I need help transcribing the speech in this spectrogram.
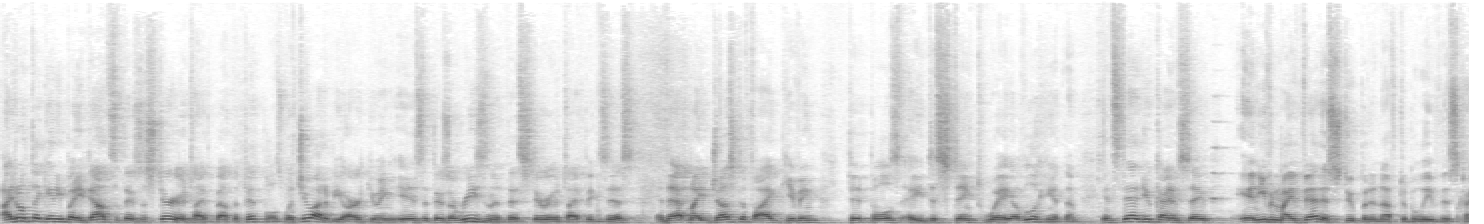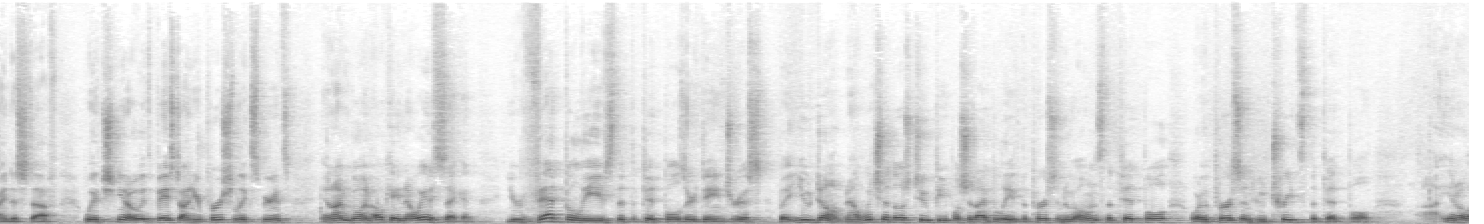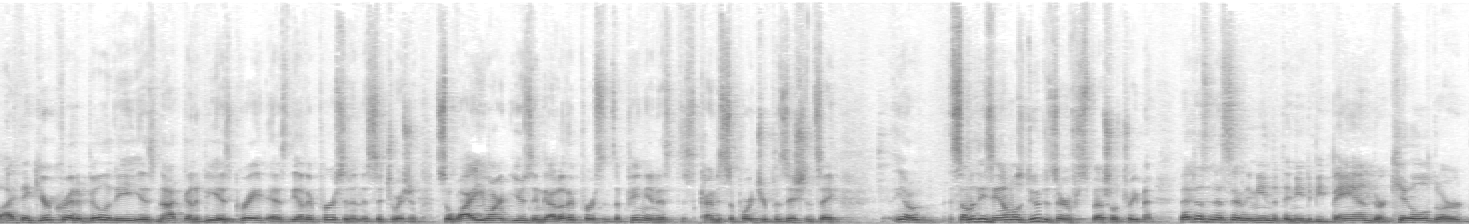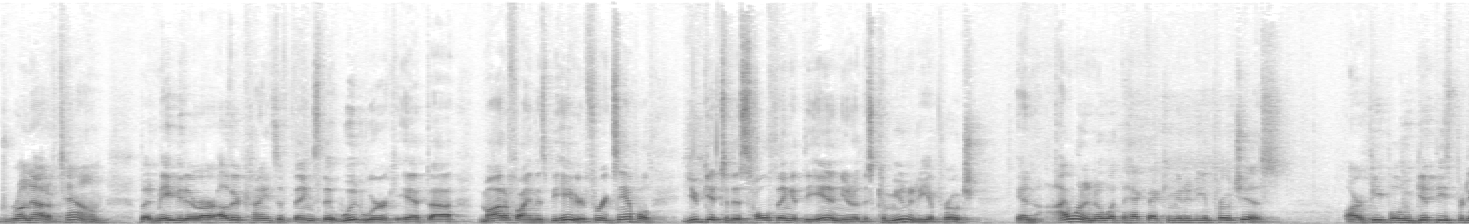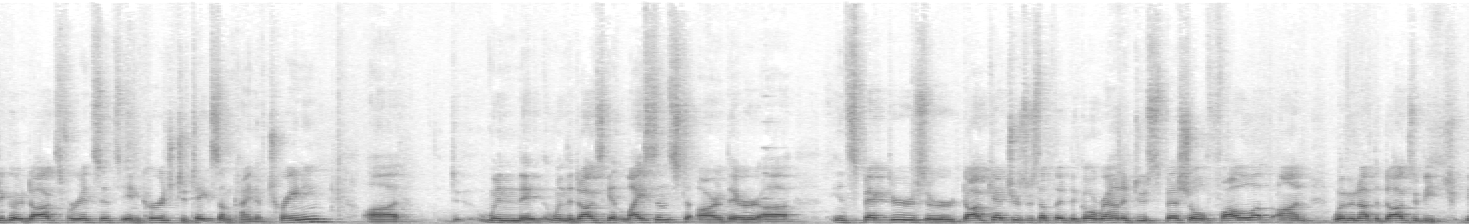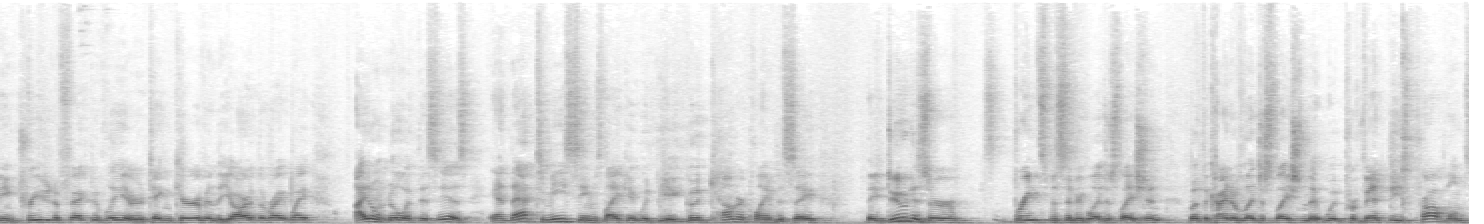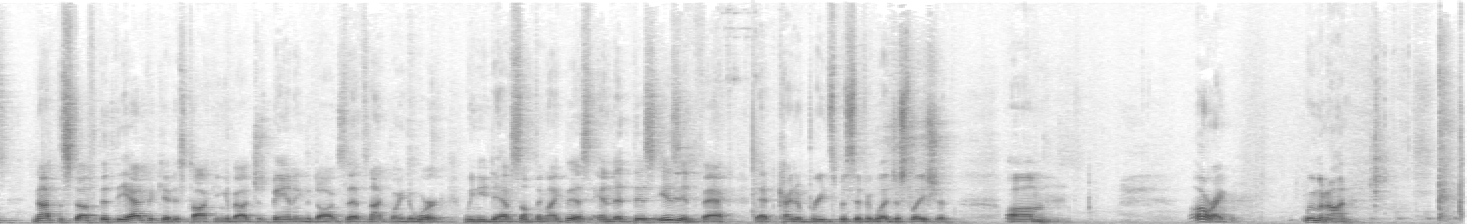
I don't think anybody doubts that there's a stereotype about the pit bulls. What you ought to be arguing is that there's a reason that this stereotype exists, and that might justify giving pit bulls a distinct way of looking at them. Instead, you kind of say, and even my vet is stupid enough to believe this kind of stuff, which, you know, it's based on your personal experience, and I'm going, okay, now wait a second. Your vet believes that the pit bulls are dangerous, but you don't. Now, which of those two people should I believe? The person who owns the pit bull or the person who treats the pit bull? Uh, you know, I think your credibility is not going to be as great as the other person in this situation. So why you aren't using that other person's opinion is to kind of support your position, say, you know, some of these animals do deserve special treatment. That doesn't necessarily mean that they need to be banned or killed or run out of town, but maybe there are other kinds of things that would work at uh, modifying this behavior. For example, you get to this whole thing at the end, you know, this community approach, and I want to know what the heck that community approach is. Are people who get these particular dogs, for instance, encouraged to take some kind of training? Uh, when they when the dogs get licensed, are there uh, inspectors or dog catchers or something that go around and do special follow up on whether or not the dogs are be, being treated effectively or taken care of in the yard the right way? I don't know what this is, and that to me seems like it would be a good counterclaim to say they do deserve breed specific legislation, but the kind of legislation that would prevent these problems, not the stuff that the advocate is talking about, just banning the dogs. That's not going to work. We need to have something like this, and that this is, in fact, that kind of breed specific legislation. Um, all right, moving on.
